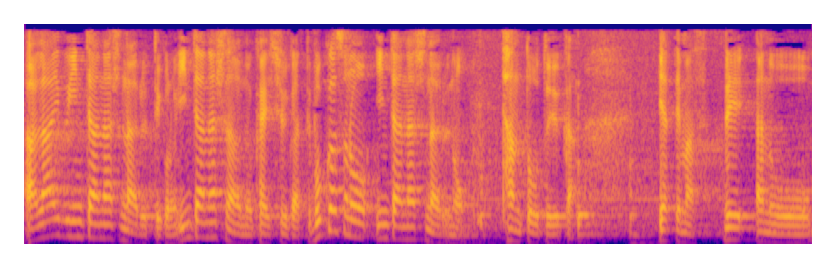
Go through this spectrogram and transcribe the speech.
アライブインターナショナルっていうこのインターナショナルの改修があって僕はそのインターナショナルの担当というかやってます。であの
